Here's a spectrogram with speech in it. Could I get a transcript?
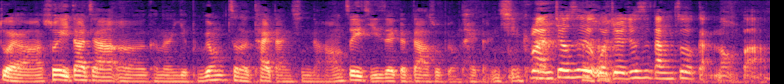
对啊，所以大家呃可能也不用真的太担心了。好像这一集在跟大家说不用太担心，不然就是我觉得就是当做感冒吧。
